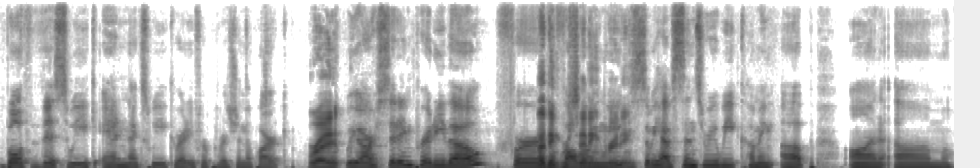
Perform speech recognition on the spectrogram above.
both this week and next week ready for Prevention in the Park. right We are sitting pretty though for I think the we're following sitting pretty. So we have Sensory Week coming up on um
